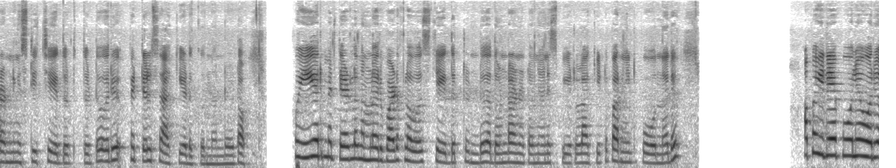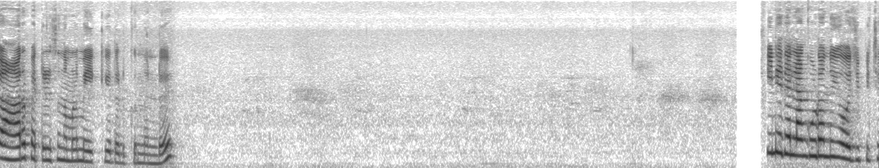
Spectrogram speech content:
റണ്ണിങ് സ്റ്റിച്ച് ചെയ്തെടുത്തിട്ട് ഒരു പെറ്റൽസ് ആക്കി എടുക്കുന്നുണ്ട് കേട്ടോ അപ്പോൾ ഈ ഒരു മെത്തേഡിൽ നമ്മൾ ഒരുപാട് ഫ്ലവേഴ്സ് ചെയ്തിട്ടുണ്ട്. അതുകൊണ്ടാണ് കേട്ടോ ഞാൻ സ്പീഡിലാക്കിയിട്ട് പറഞ്ഞിട്ട് പോകുന്നത്. അപ്പോൾ ഇതേപോലെ ഒരു ആറ് പെറ്റൽസ് നമ്മൾ മേക്ക് ചെയ്തെടുക്കുന്നുണ്ട്. ഇനി ഇതെല്ലാം കൂടെ ഒന്ന് യോജിപ്പിച്ച്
